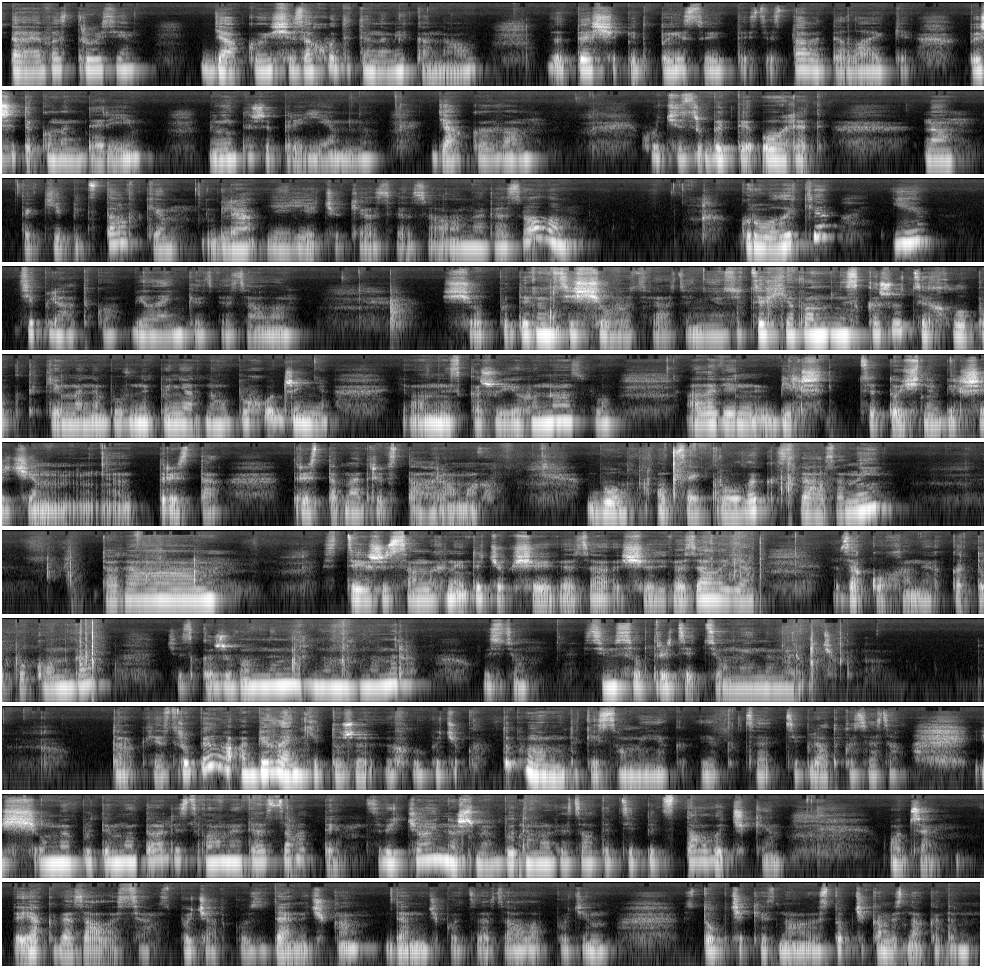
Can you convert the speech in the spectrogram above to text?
Вітаю вас, друзі! Дякую, що заходите на мій канал, за те, що підписуєтеся, ставите лайки, пишете коментарі. Мені дуже приємно. Дякую вам. Хочу зробити огляд на такі підставки для яєчок. Я зв'язала, нав'язала кролики і ціплятко біленьке зв'язала. Що, подивимося, з чого зв'язані. З цих я вам не скажу, цей хлопок такий в мене був непонятного походження. Я вам не скажу його назву, але він більше, це точно більше, ніж 300, 300 метрів в 100 грамах. Бо оцей кролик зв'язаний та-дам! з тих же самих ниточок, що що зв'язала я закоханих картопоконга. Ще скажу вам номер, номер, номер. Ось о, 737 номерочок. Так, я зробила, а біленький теж хлопочок. То, по-моєму, такий самий, як, як це ціплятко зв'язала. І що ми будемо далі з вами в'язати? Звичайно ж, ми будемо в'язати ці підставочки. Отже, як в'язалася? Спочатку з денечка. Денечко зв'язала, потім стопчики, стопчиками з накидом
